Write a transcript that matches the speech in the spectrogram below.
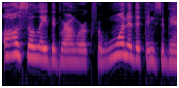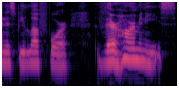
also laid the groundwork for one of the things the band is beloved for their harmonies.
